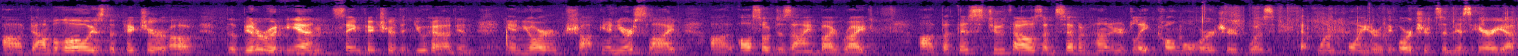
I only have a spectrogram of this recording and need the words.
Uh, down below is the picture of the Bitterroot Inn, same picture that you had in, in, your, shot, in your slide, uh, also designed by Wright. Uh, but this 2,700 Lake Como orchard was at one point, or the orchards in this area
